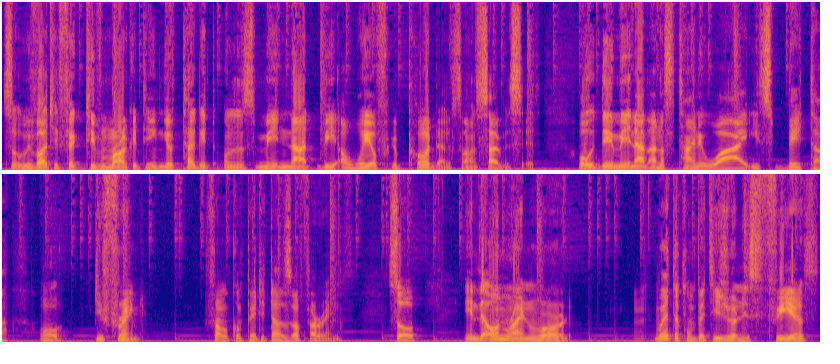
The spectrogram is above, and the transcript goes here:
So without effective marketing, your target audience may not be aware of your products or services, or they may not understand why it's better or different from competitors' offerings. So in the online world, where the competition is fierce,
